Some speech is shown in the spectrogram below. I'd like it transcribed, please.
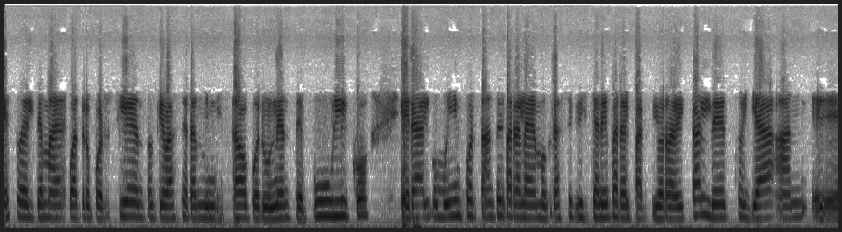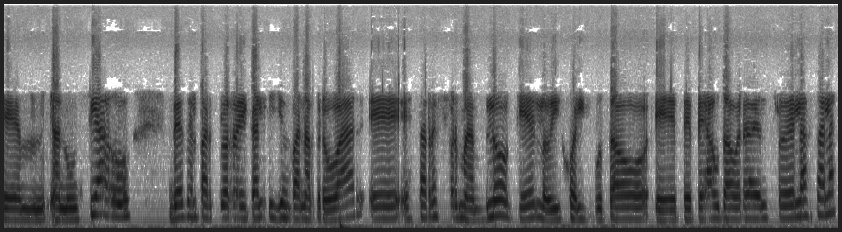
esto del tema del 4% que va a ser administrado por un ente público era algo muy importante para la democracia cristiana y para el Partido Radical. De hecho, ya han eh, anunciado desde el Partido Radical que ellos van a aprobar eh, esta reforma en bloque, lo dijo el diputado eh, Pepe Auda ahora dentro de la sala,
